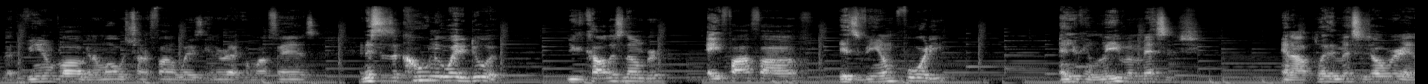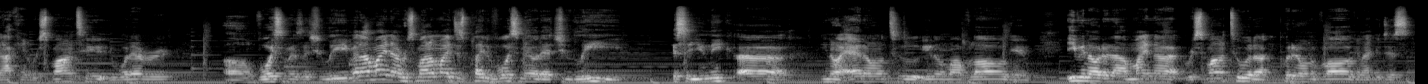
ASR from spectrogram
I got the VM vlog, and I'm always trying to find ways to interact with my fans. And this is a cool new way to do it. You can call this number 855 it's VM40, and you can leave a message, and I'll play the message over, and I can respond to whatever uh, voicemails that you leave. And I might not respond. I might just play the voicemail that you leave. It's a unique. Uh, you know, add on to, you know, my vlog. And even though that I might not respond to it, I can put it on the vlog and I can just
